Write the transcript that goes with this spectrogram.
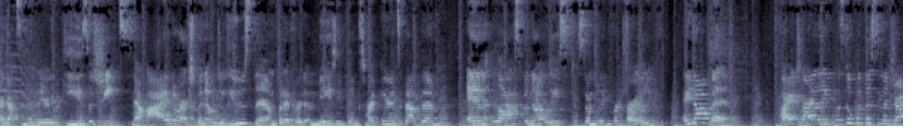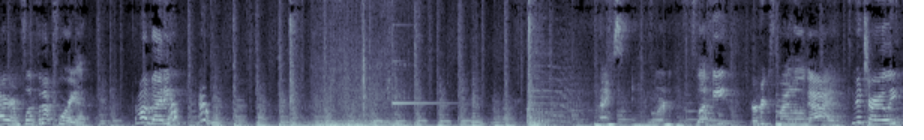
I got some of their Giza sheets. Now, I've never actually been able to use them, but I've heard amazing things from my parents about them. And last but not least, something for Charlie. Hey, dog bed. All right, Charlie, let's go put this in the dryer and flip it up for you. Come on, buddy. Nice and warm and fluffy. Perfect for my little guy. Come here, Charlie.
